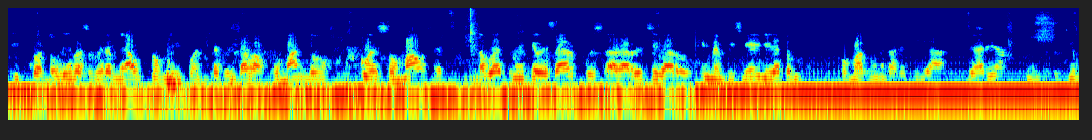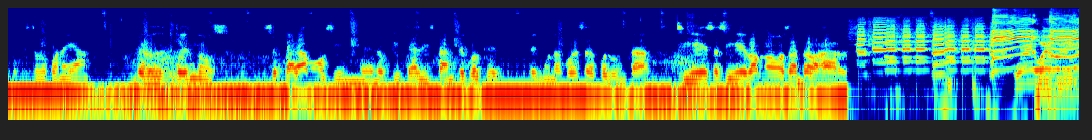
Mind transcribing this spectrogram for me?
y cuando le iba a subir a mi auto me di cuenta que estaba fumando. Pues Mauser, la voy a tener que besar, pues agarré el cigarro y me empecé, llegué a fumar una cajetilla diaria en el tiempo que estuve con ella, pero después nos separamos y me lo quité al instante porque tengo una fuerza de voluntad. Si es así, vámonos a trabajar. Buenos días,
